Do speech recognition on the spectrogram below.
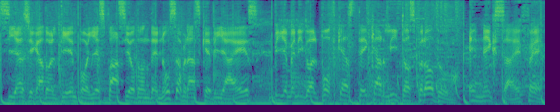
Si has llegado el tiempo y espacio donde no sabrás qué día es, bienvenido al podcast de Carlitos Produ en Exa FM.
